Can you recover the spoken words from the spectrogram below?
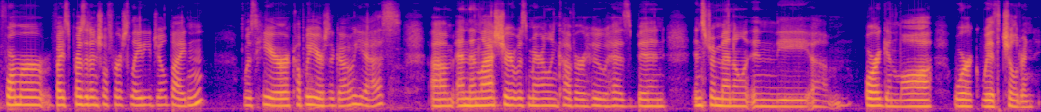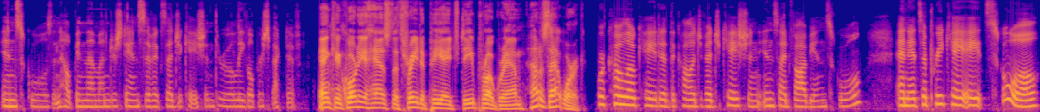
Former Vice Presidential First Lady Jill Biden was here a couple years ago, yes. Um, and then last year it was Marilyn Cover, who has been instrumental in the um, Oregon law work with children in schools and helping them understand civics education through a legal perspective. And Concordia has the 3 to PhD program. How does that work? We're co located, the College of Education, inside Faubion School, and it's a pre K 8 school.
